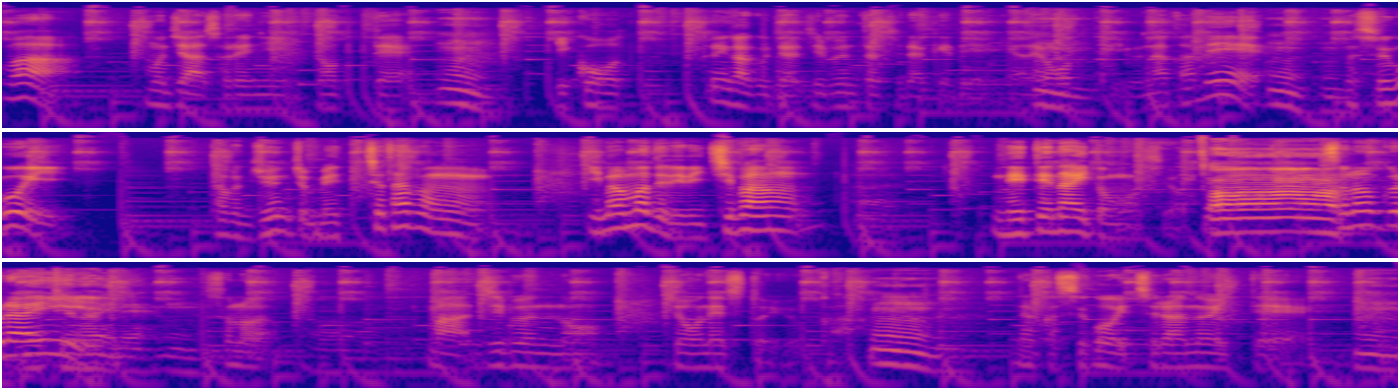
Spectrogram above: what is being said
ーはもうじゃあそれに乗ってうん。いこう。とにかくじゃあ自分たちだけでやろうっていう中でう、んうんすごい多分順調めっちゃ多分今までで一番寝てないと思うんですよ。そのくらい寝てないね。そのまあ自分の情熱というかうん。うんなんかすごい貫いてうん。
